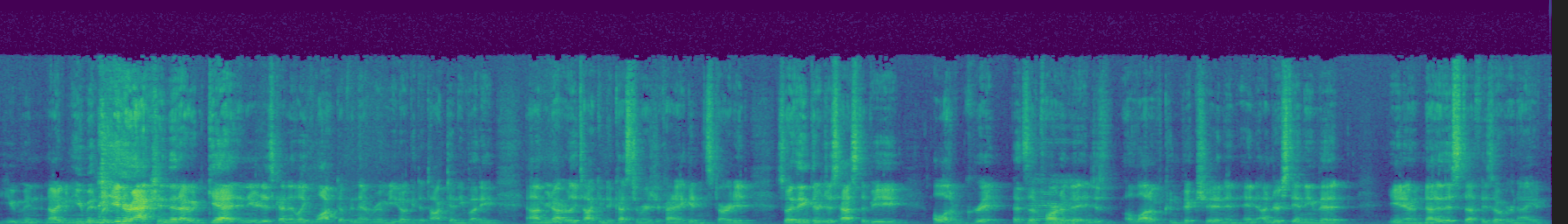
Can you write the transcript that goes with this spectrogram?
human, not even human, but interaction that I would get, and you're just kind of like locked up in that room. You don't get to talk to anybody. Um, you're not really talking to customers. You're kind of getting started. So I think there just has to be a lot of grit that's a part of Mm. it, and just a lot of conviction and, and understanding that you know none of this stuff is overnight.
